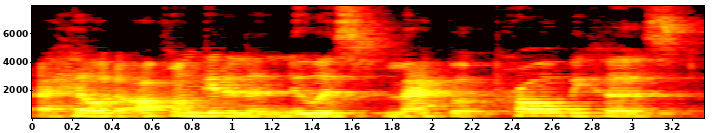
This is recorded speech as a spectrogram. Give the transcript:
I held off on getting the newest MacBook Pro because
